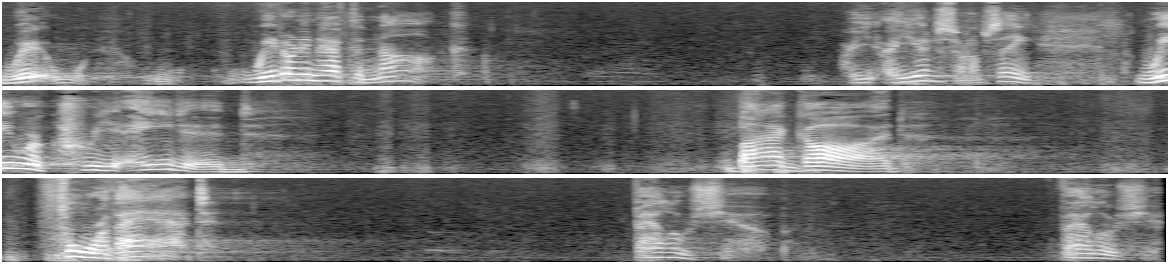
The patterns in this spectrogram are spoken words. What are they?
We're, we don't even have to knock. Are you, are you understand what I'm saying? We were created by God for that. Fellowship. Fellowship.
